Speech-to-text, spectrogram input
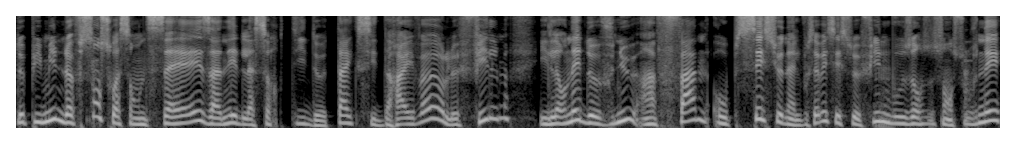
depuis 1976, année de la sortie de Taxi Driver, le film, il en est devenu un fan obsessionnel. Vous savez, c'est ce film, vous vous en souvenez,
